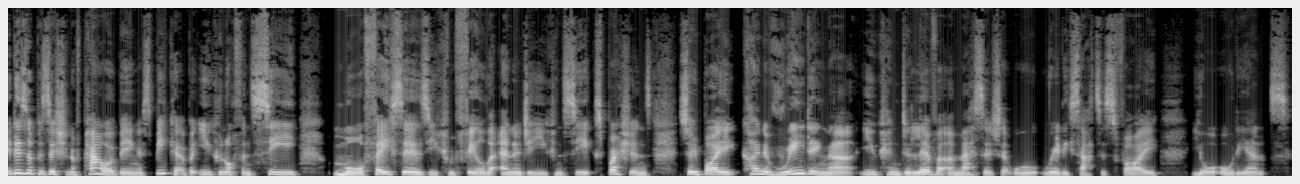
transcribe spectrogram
It is a position of power being a speaker but you can often see more faces you can feel the energy you can see expressions. So by kind of reading that you can deliver a message that will really satisfy your audience.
